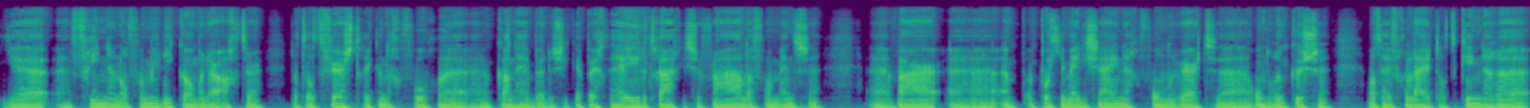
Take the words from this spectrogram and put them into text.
je uh, vrienden of familie komen daarachter, dat dat verstrekkende gevolgen uh, kan hebben. Dus ik heb echt hele tragische verhalen van mensen uh, waar een, een, potje medicijnen gevonden werd onder een kussen. Wat heeft geleid dat kinderen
